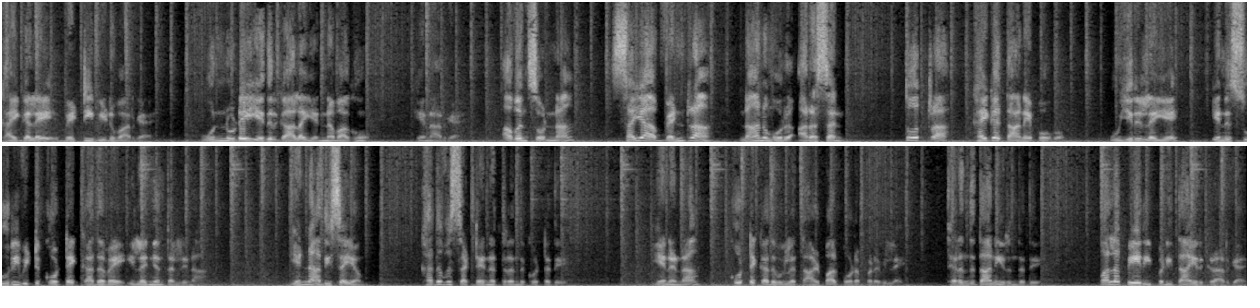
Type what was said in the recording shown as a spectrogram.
கைகளே வெட்டி விடுவார்கள். உன்னுடைய எதிர்கால என்னவாகும்? என்னார்கள்? அவன் சொன்னா சயா வென்றா நானும் ஒரு அரசன். தோற்றா கைக தானே போகும். உயிரிலேயே என்று சூறிவிட்டு கோட்டை கதவை இளைஞன் தள்ளினான். என்ன அதிசயம்? கதவு சட்டென திறந்து கொட்டது. ஏனென்னா கோட்டை கதவுகளை தாழ்பால் போடப்படவில்லை. திறந்துதான் இருந்தது. பல பேர் இப்படித்தான் இருக்கிறார்கள்.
